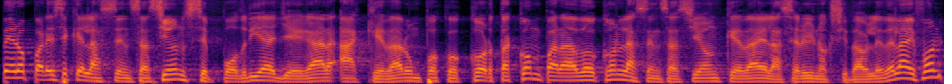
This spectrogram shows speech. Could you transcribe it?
pero parece que la sensación se podría llegar a quedar un poco corta comparado con la sensación que da el acero inoxidable del iPhone.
